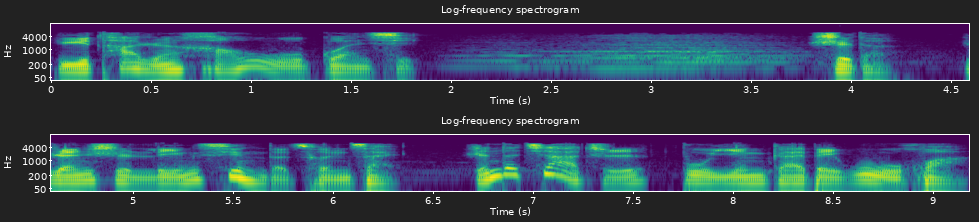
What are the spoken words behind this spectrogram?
与他人毫无关系。”是的，人是灵性的存在，人的价值不应该被物化，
